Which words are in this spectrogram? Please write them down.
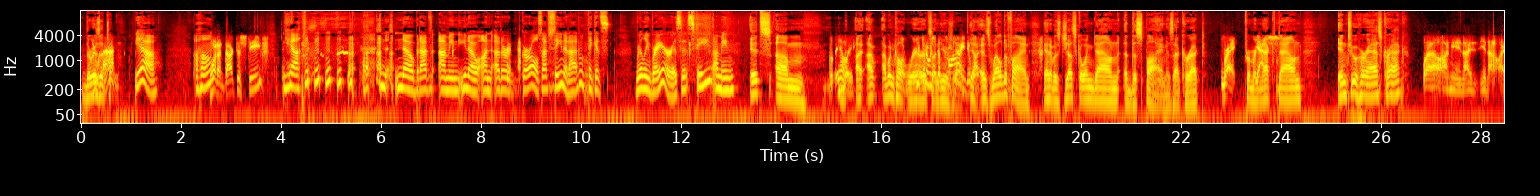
there you is a. Yeah. What a Dr. Steve Yeah. N- no, but I've, I mean, you know, on other girls, I've seen it. I don't think it's really rare, is it, Steve? I mean, it's. Um, really I, I I wouldn't call it rare. but it it's was unusual. defined. Yeah, wasn't- it's well defined, and it was just going down uh, the spine. Is that correct? right From her Yes. neck down into her ass crack. Well, I mean, I you know, I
